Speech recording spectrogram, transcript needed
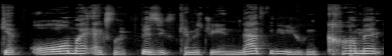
Get all my excellent physics, chemistry, and math videos. You can comment,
